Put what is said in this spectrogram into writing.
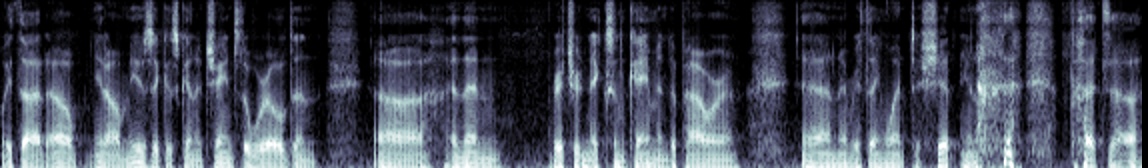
we thought, oh, you know, music is going to change the world, and uh, and then Richard Nixon came into power, and and everything went to shit. You know, but uh,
